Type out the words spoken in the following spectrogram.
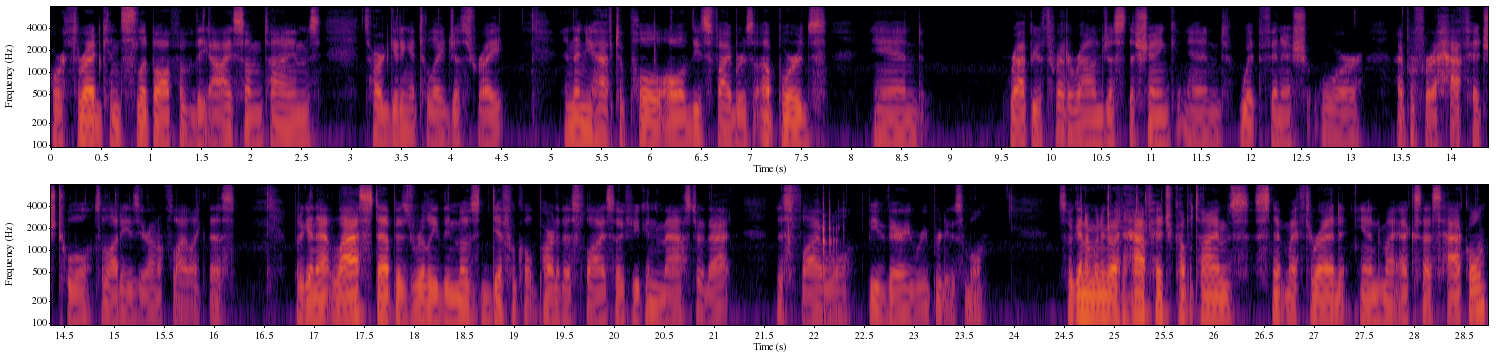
or thread can slip off of the eye sometimes. It's hard getting it to lay just right. And then you have to pull all of these fibers upwards and wrap your thread around just the shank and whip finish or I prefer a half hitch tool. It's a lot easier on a fly like this. But again, that last step is really the most difficult part of this fly. So if you can master that, this fly will be very reproducible. So again, I'm going to go ahead and half hitch a couple times, snip my thread and my excess hackle,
